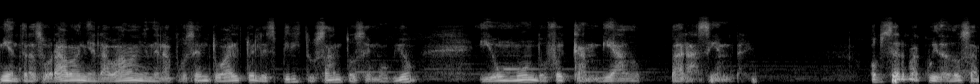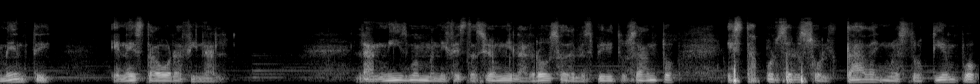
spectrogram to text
Mientras oraban y alababan en el aposento alto, el Espíritu Santo se movió y un mundo fue cambiado para siempre. Observa cuidadosamente en esta hora final. la misma manifestación milagrosa del Espíritu Santo está por ser soltada en nuestro tiempo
